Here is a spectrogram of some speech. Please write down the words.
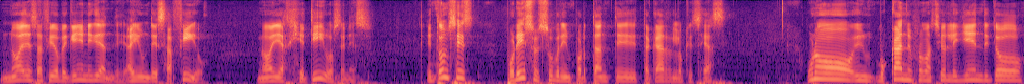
No hay desafío pequeño ni grande, hay un desafío. No hay adjetivos en eso. Entonces, por eso es súper importante destacar lo que se hace. Uno buscando información, leyendo y todo,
